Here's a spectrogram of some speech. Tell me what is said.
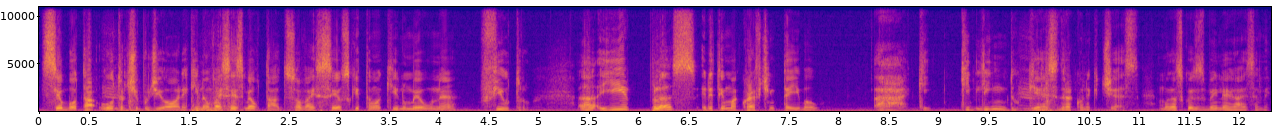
Se eu botar outro tipo de ore aqui, não vai ser esmeltado, só vai ser os que estão aqui no meu né, filtro. Uh, e plus, ele tem uma crafting table ah, que, que lindo que é esse Draconic Chess. Uma das coisas bem legais também.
